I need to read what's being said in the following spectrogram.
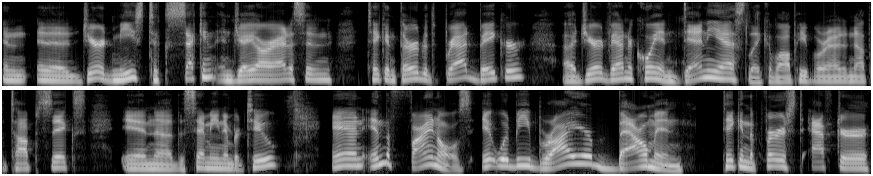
and, and uh, Jared Mees took second, and J.R. Addison taking third with Brad Baker, uh, Jared Vanderkooi, and Danny Eslick, of all people, rounding out the top six in uh, the semi number two. And in the finals, it would be Briar Bauman taking the first after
